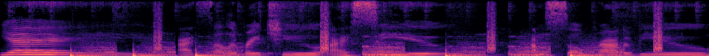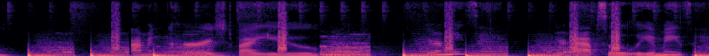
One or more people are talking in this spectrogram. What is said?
Yay! I celebrate you. I see you. I'm so proud of you. I'm encouraged by you. You're amazing. You're absolutely amazing.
